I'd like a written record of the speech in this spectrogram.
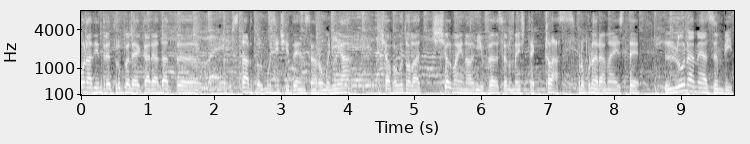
Una dintre trupele care a dat uh, startul muzicii dance în România și a făcut-o la cel mai înalt nivel, se numește Clas. Propunerea mea este Luna mea zâmbit.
